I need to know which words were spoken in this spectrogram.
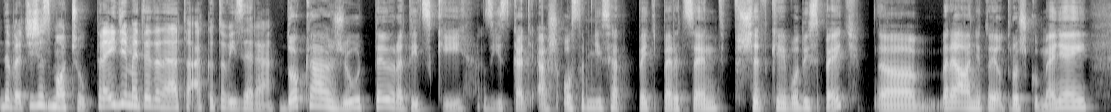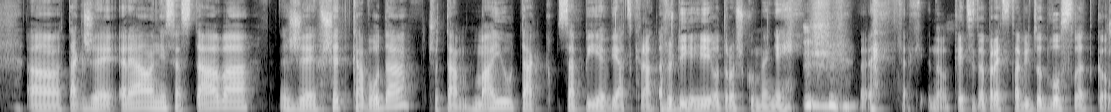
Dobre, čiže zmoču. Prejdeme teda na to, ako to vyzerá. Dokážu teoreticky získať až 85% všetkej vody späť. Uh, reálne to je o trošku menej, uh, takže reálne sa stáva, že všetká voda, čo tam majú, tak sa pije viackrát a vždy je jej o trošku menej. tak, no, keď si to predstavíš do dôsledkov.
